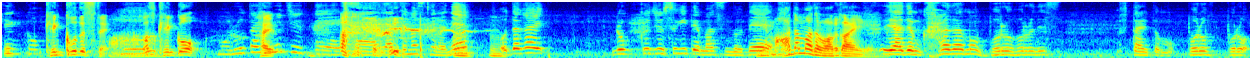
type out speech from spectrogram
健康。健康ですねまず健康。もうロータリー宇宙って今やってますからね、お互い60過ぎてますのいでやまだまだ若いいやでも体もボロボロです。二人とも。ボロボロ。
